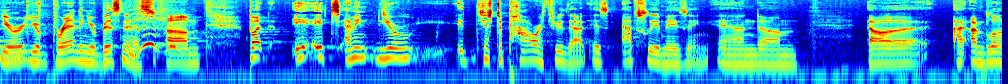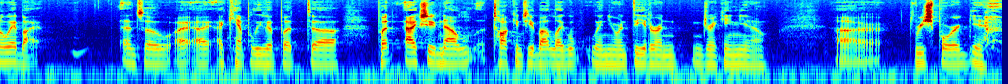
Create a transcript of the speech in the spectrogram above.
your your branding your business. Um, but it, it's I mean you're it, just to power through that is absolutely amazing, and um, uh, I, I'm blown away by it. and so I, I, I can't believe it. But uh, but actually now talking to you about like when you were in theater and drinking, you know, uh, Richebourg, you know.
